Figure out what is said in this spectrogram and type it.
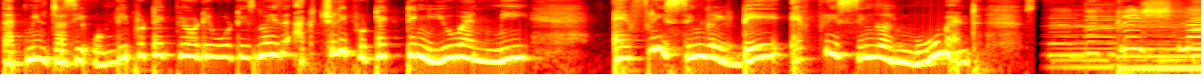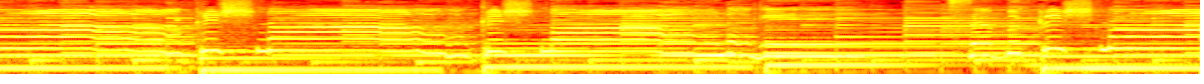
that means, does he only protect pure devotees? No, he's actually protecting you and me every single day, every single moment. Krishna, Krishna, Krishna Krishna,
